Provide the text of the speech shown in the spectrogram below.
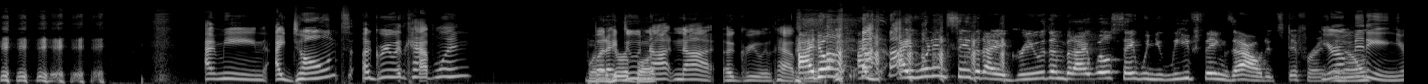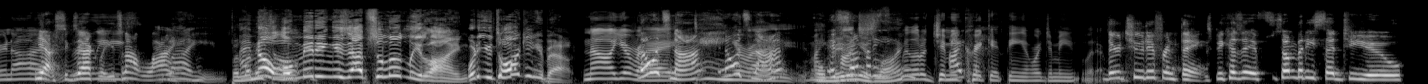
I mean, I don't agree with Kaplan, but, I, hear a do but. not not agree with Kaplan. I don't. I, I wouldn't say that I agree with him, but I will say when you leave things out, it's different. You're you know? omitting. You're not. Yes, exactly. really It's not lying. But let me No, tell- omitting is absolutely lying. What are you talking about? No, you're right. No, it's not. Dang, No, you're it's not. My, Omitting my- is lying. my little Jimmy I- Cricket thing or Jimmy whatever. They're two different things because if somebody said to you,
